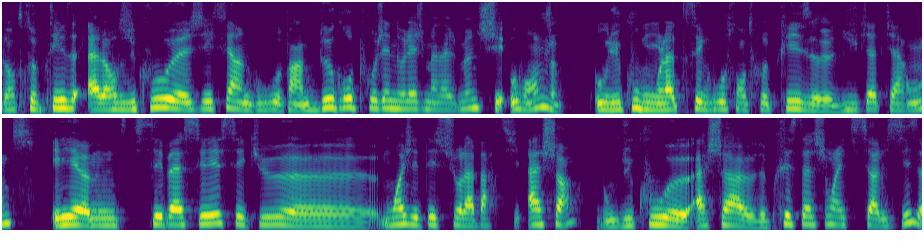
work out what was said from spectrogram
D'entreprise. Alors du coup, euh, j'ai fait un gros, enfin deux gros projets knowledge management chez Orange, où du coup, bon, la très grosse entreprise euh, du CAC 40. Et euh, ce qui s'est passé, c'est que moi, j'étais sur la partie achat, donc du coup, achat de prestations IT services,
